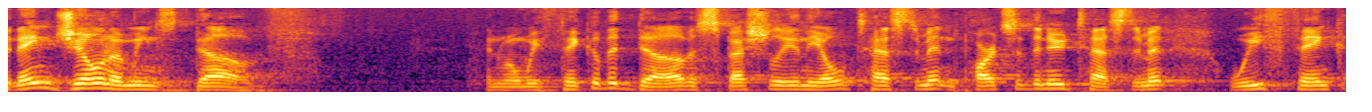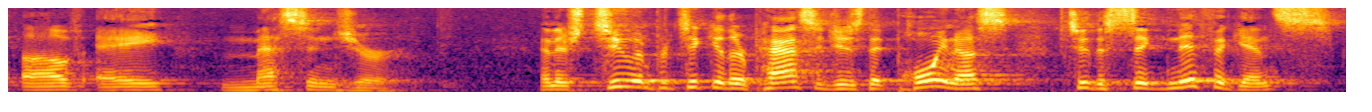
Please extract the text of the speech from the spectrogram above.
The name Jonah means dove. And when we think of a dove, especially in the Old Testament and parts of the New Testament, we think of a messenger. And there's two in particular passages that point us to the significance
